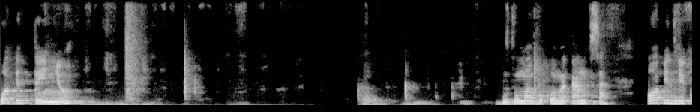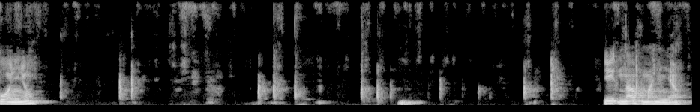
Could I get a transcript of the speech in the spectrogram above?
по з двома буквами Н все, по підвіконню. і навмання.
